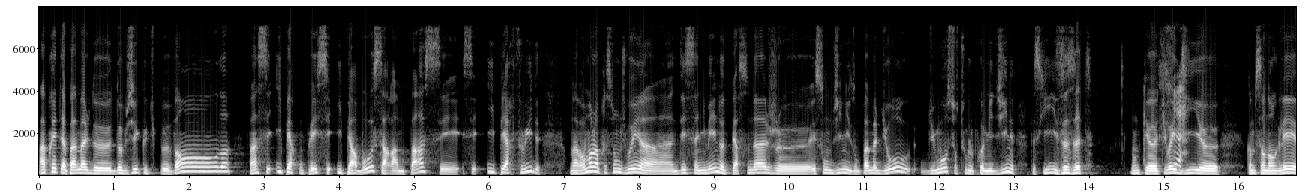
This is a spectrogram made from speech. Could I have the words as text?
Après, tu as pas mal de- d'objets que tu peux vendre. Enfin, c'est hyper complet, c'est hyper beau, ça rame pas, c'est c'est hyper fluide. On a vraiment l'impression de jouer à un dessin animé. Notre personnage et son jean, ils ont pas mal d'humour, d'humour, surtout le premier jean, parce qu'il zozette. Donc, tu vois, il dit, comme c'est en anglais,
